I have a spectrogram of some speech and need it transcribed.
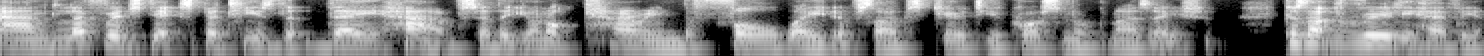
and leverage the expertise that they have so that you're not carrying the full weight of cybersecurity across an organization because that's really heavy.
